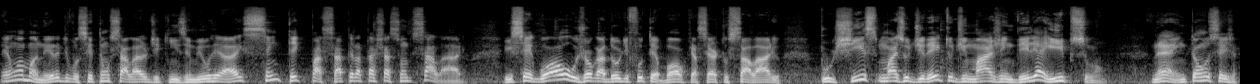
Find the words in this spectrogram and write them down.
é uma maneira de você ter um salário de 15 mil reais sem ter que passar pela taxação de salário. Isso é igual o jogador de futebol que acerta o salário por X, mas o direito de imagem dele é Y. Né? Então, ou seja,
